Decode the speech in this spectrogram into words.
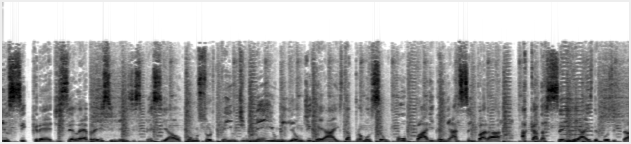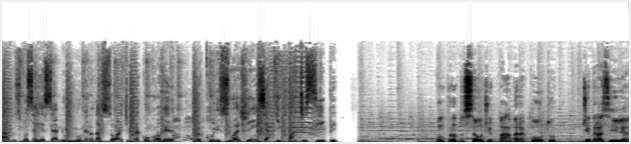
E o Cicred celebra esse mês especial com um sorteio de meio milhão de reais da promoção Poupar e Ganhar Sem Parar. A cada cem reais depositados, você recebe um número da sorte para concorrer. Procure sua agência e participe. Com produção de Bárbara Couto, de Brasília,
